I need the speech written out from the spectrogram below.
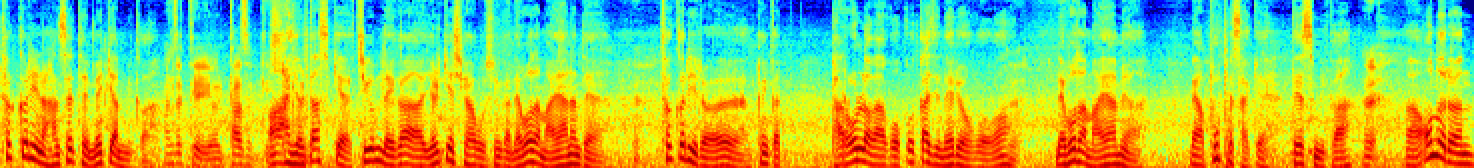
턱걸이는 한 세트에 몇 개 합니까? 한 세트에 15개씩 아, 15개. 지금 내가 10개씩 하고 있으니까 내보다 많이 하는데, 턱걸이를, 그러니까 바로 올라가고 끝까지 내려오고, 네. 내보다 많이 하면 내가 부페 살게. 됐습니까? 네. 아, 오늘은,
